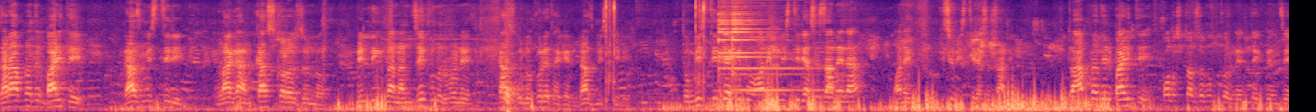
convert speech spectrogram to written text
যারা আপনাদের বাড়িতে রাজমিস্ত্রি লাগান কাজ করার জন্য বিল্ডিং বানান যে কোনো ধরনের কাজগুলো করে থাকেন রাজমিস্ত্রি। তো মিস্ত্রিরা কিন্তু অনেক মিস্ত্রি আছে জানে না, অনেক কিছু মিস্ত্রি আছে জানে। তো আপনাদের বাড়িতে পলস্টার যখন করবেন, দেখবেন যে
